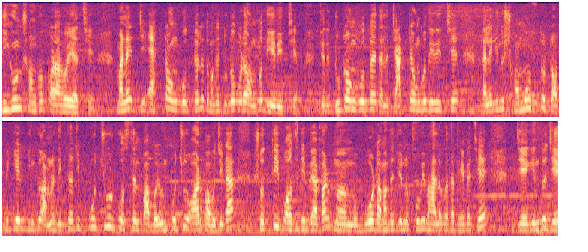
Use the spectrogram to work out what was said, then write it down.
দ্বিগুণ সংখ্যক করা হয়ে যাচ্ছে। মানে যে একটা অঙ্ক করতে হলে তোমাকে দুটো করে অঙ্ক দিয়ে দিচ্ছে। যদি দুটো অঙ্ক করতে হয় তাহলে চারটে অঙ্ক দিয়ে দিচ্ছে। তাহলে কিন্তু সমস্ত টপিকের কিন্তু আমরা দেখতে পাচ্ছি প্রচুর কোশ্চেন পাবো এবং প্রচুর অর পাবো, যেটা সত্যিই পজিটিভ ব্যাপার। বোর্ড আমাদের জন্য খুবই ভালো কথা ভেবেছে। যে কিন্তু যে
